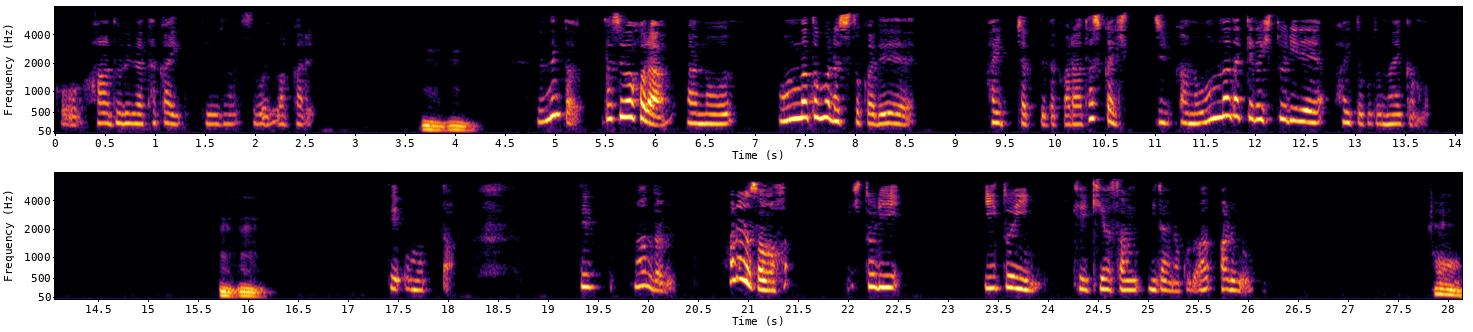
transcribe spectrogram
こう、ハードルが高いっていうのはすごいわかる。うん。うんでなんか、私はほら、あの、女友達とかで入っちゃってたから、確かにひじ、あの、女だけど一人で入ったことないかも。うん。うん。って思った。で、なんだろう、原田さんはは一人イートインケーキ屋さんみたいなことああるの？ああ、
